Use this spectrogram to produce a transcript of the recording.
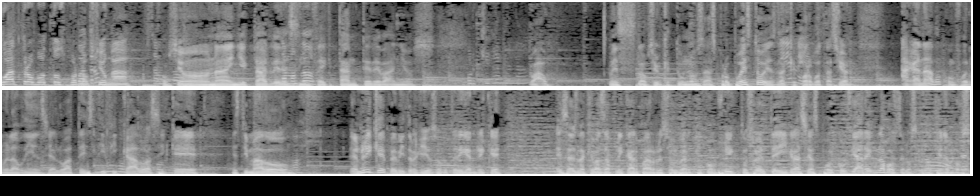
cuatro votos por la opción A. Estamos dos. Opción A, inyectarle Estamos dos. desinfectante de baños. ¿Por qué gana la Wow. Es la opción que tú nos has propuesto, es la que ¿Quién por votación ha ganado conforme la audiencia lo ha testificado, así que, estimado Enrique, permíteme que yo solo te diga, Enrique, esa es la que vas a aplicar para resolver tu conflicto. Suerte y gracias por confiar en la voz de los que no tienen voz.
